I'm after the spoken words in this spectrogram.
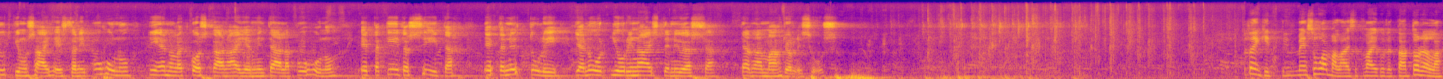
tutkimusaiheistani puhunut, niin en ole koskaan aiemmin täällä puhunut. Että kiitos siitä, että nyt tuli ja juuri naisten yössä tämä mahdollisuus. Jotenkin me suomalaiset vaikutetaan todella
